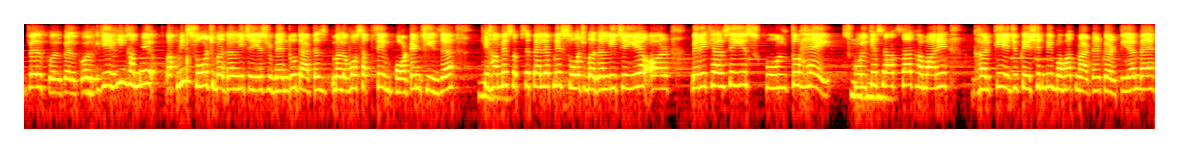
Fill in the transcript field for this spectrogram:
बिल्कुल बिल्कुल। यही हमें अपनी सोच बदलनी चाहिए शुभेंदु दैट इज़ मतलब वो सबसे इम्पोर्टेंट चीज़ है कि हम्म, हमें सबसे पहले अपनी सोच बदलनी चाहिए और मेरे ख्याल से ये स्कूल तो है ही। स्कूल के हम्म। साथ साथ हमारे घर की एजुकेशन भी बहुत मैटर करती है। मैं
